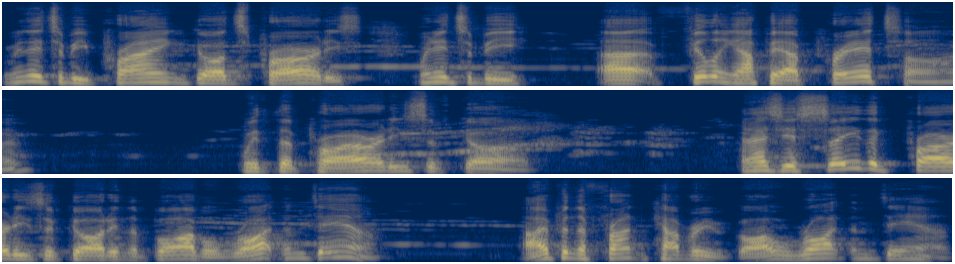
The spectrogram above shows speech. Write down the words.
We need to be praying God's priorities. We need to be uh, filling up our prayer time with the priorities of God. And as you see the priorities of God in the Bible, write them down. Open the front cover of your Bible, write them down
